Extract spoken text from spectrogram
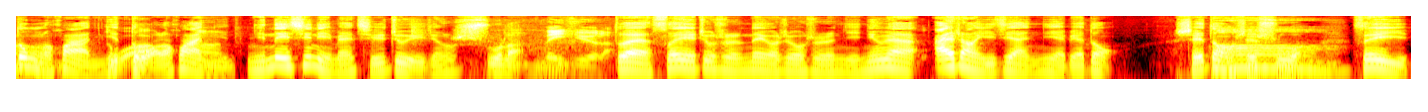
动的话，你躲躲的话，嗯你你内心里面其实就已经输了。畏惧了。对，所以就是那个就是你宁愿挨上一箭，你也别动，谁动谁输。哦所以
